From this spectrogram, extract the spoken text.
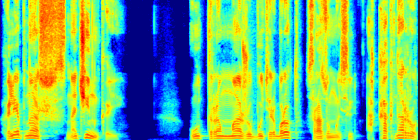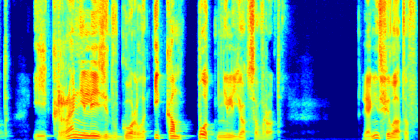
Хлеб наш с начинкой. Утром мажу бутерброд, сразу мысль, а как народ? И икра не лезет в горло, и компот не льется в рот. Леонид Филатов,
